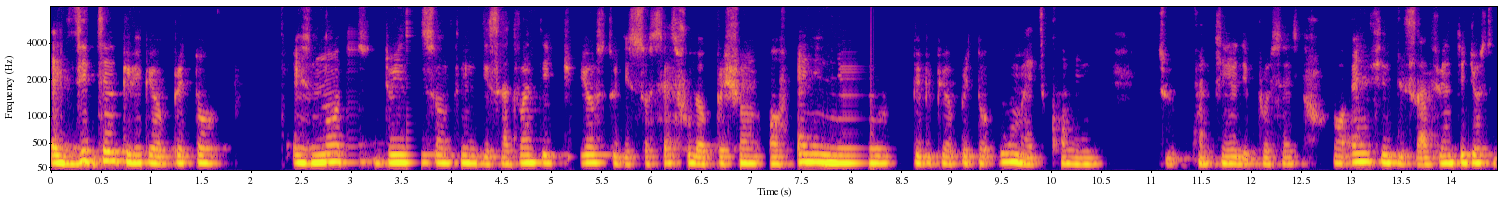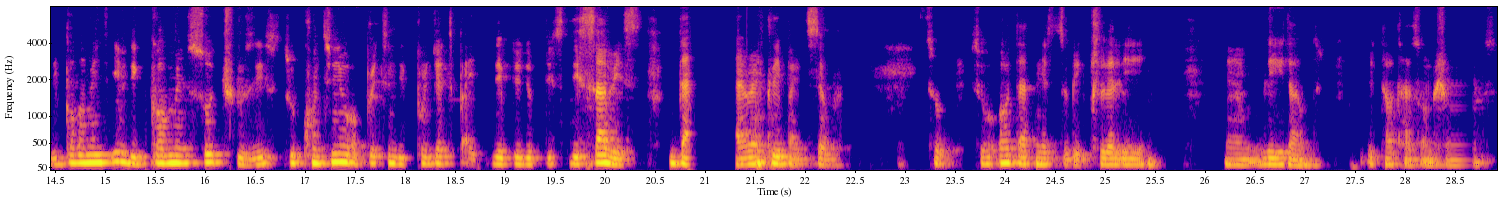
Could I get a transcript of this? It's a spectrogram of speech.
exiting PPP operator is not doing something disadvantageous to the successful operation of any new PPP operator who might come in to continue the process or anything disadvantageous to the government if the government so chooses to continue operating the project by the, the, the, the service directly by itself. So, so all that needs to be clearly um, laid out without assumptions.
